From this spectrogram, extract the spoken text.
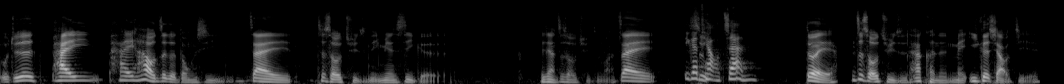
我觉得拍拍号这个东西，在这首曲子里面是一个，你讲这首曲子嘛，在一个挑战，对这首曲子，它可能每一个小节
